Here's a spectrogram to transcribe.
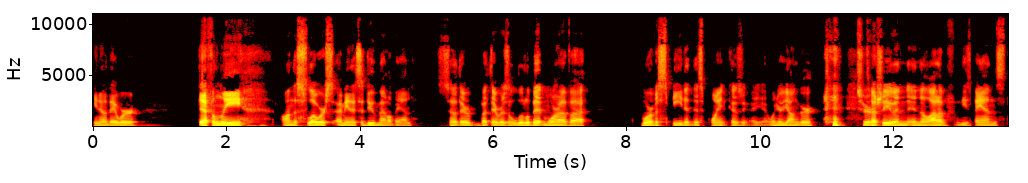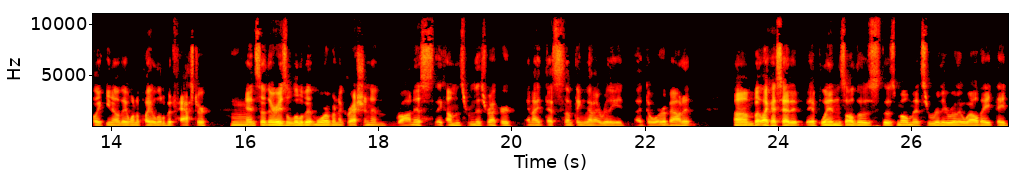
You know they were definitely on the slower I mean it's a doom metal band so there but there was a little bit more of a more of a speed at this point because when you're younger Sure. especially in, in a lot of these bands like you know they want to play a little bit faster Mm. and so there is a little bit more of an aggression and rawness that comes from this record, and I that's something that I really adore about it. Um, but like I said, it, it blends all those those moments really really well. They they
